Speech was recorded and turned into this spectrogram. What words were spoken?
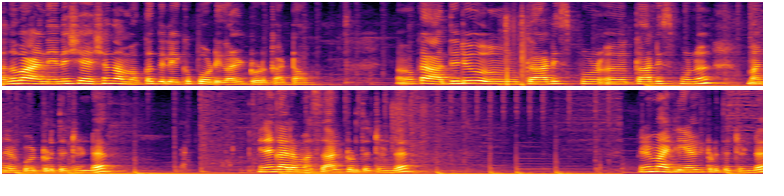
അത് വഴന്നതിന് ശേഷം നമുക്ക് ഇതിലേക്ക് പൊടികൾ ഇട്ട് കൊടുക്കാം കേട്ടോ നമുക്ക് ആദ്യൊരു കാ ടീസ്പൂൺ കാ ടീസ്പൂണ് മഞ്ഞൾപ്പൊടി ഇട്ട് കൊടുത്തിട്ടുണ്ട്. പിന്നെ ഗരം മസാല ഇട്ട് കൊടുത്തിട്ടുണ്ട്. പിന്നെ മല്ലിയില ഇട്ട് കൊടുത്തിട്ടുണ്ട്.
